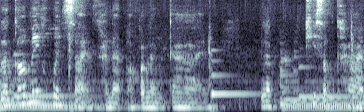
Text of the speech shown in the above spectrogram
แล้วก็ไม่ควรใส่ขณะออกกำลังกาย และที่สำคัญ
